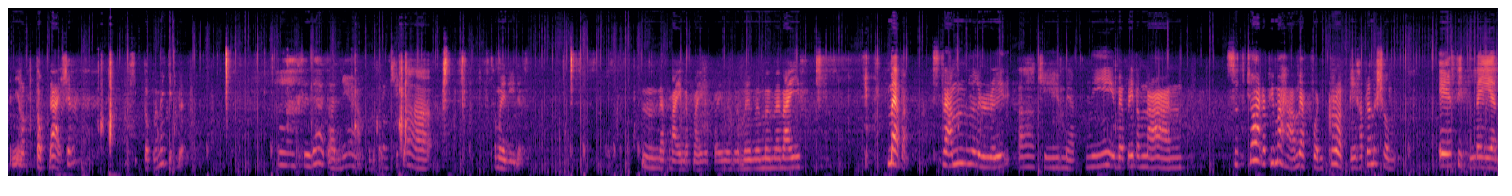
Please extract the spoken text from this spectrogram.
อันนี้เราตกได้ใช่ไหมตกแล้วไม่เจ็บเลย คือว่าตอนเนี้ยผมกำลังคิดว่าทำไมดีเนี่ยอืมแบบใหม่แบบใหม่แบบใหม่แบบใหม่แบบใหม่แบบใหม่แมปอะซ้ำเลยโอเคแมปนี้แบบในตำนาน สุดยอดอภิมหาแมปฝนกรดนี่ครับท่านผู้ชม A สิบเลน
